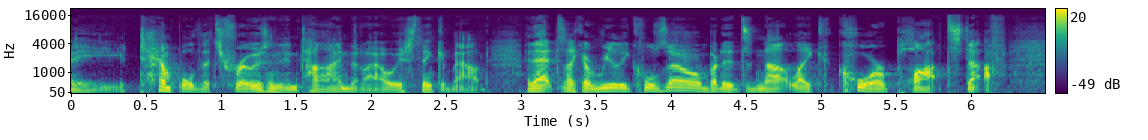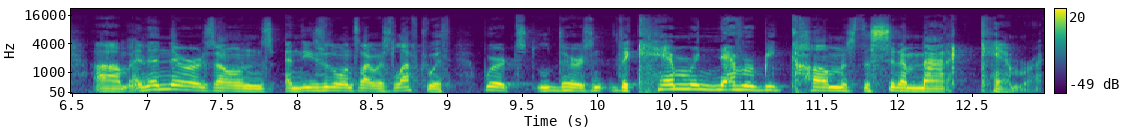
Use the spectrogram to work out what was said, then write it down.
a temple that's frozen in time that I always think about. And that's like a really cool zone, but it's not like core plot stuff. Um, yeah. And then there are zones, and these are the ones I was left with, where there's the camera never becomes the cinematic camera.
